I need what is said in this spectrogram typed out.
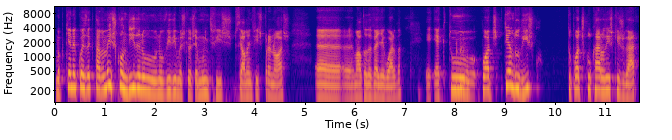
Uma pequena coisa que estava meio escondida no, no vídeo, mas que eu achei muito fixe, especialmente fixe para nós, a malta da velha guarda, é, é, que tu podes, tendo o disco, tu podes colocar o disco e jogar,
